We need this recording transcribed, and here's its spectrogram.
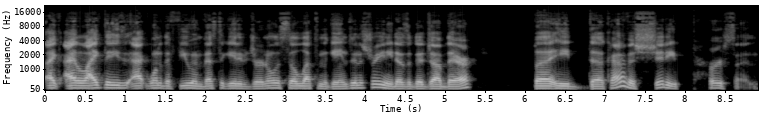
like I like that he's at one of the few investigative journalists still left in the games industry, and he does a good job there. But he uh, kind of a shitty person.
